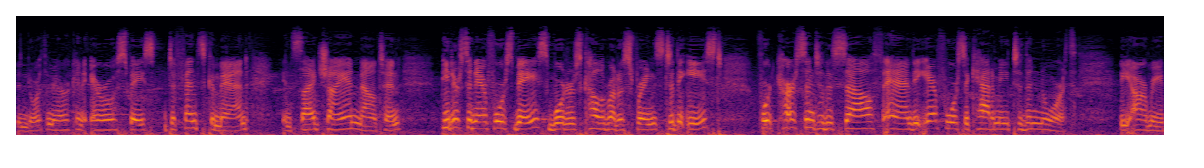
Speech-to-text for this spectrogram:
the North American Aerospace Defense Command, inside Cheyenne Mountain, Peterson Air Force Base borders Colorado Springs to the east, Fort Carson to the south, and the Air Force Academy to the north. The Army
